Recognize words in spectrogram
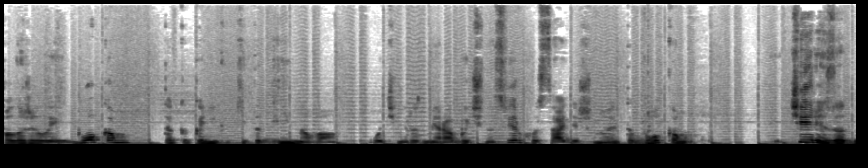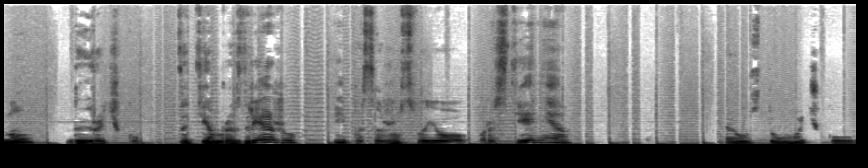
положила их боком, так как они какие-то длинного очень размера. Обычно сверху садишь, но это боком через одну дырочку. Затем разрежу и посажу свое растение, эустомочку,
